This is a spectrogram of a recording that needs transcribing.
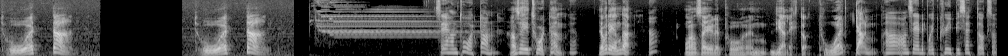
Tårtan. Tårtan. Säger han tårtan? Han säger tårtan. Ja. Det var det enda. Ja. Och han säger det på en dialekt då. Tårtan. Ja, han säger det på ett creepy sätt också.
